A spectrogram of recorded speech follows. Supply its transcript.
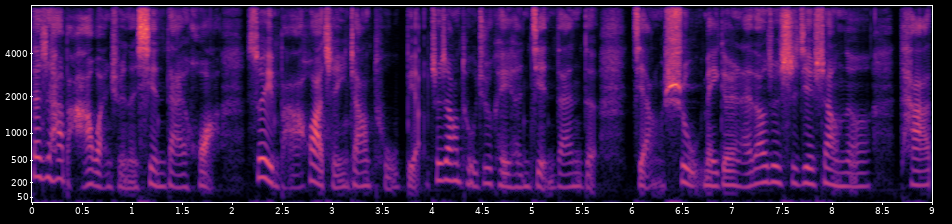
但是他把它完全的现代化，所以把它画成一张图表。这张图就可以很简单的讲述每个人来到这世界上呢，他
